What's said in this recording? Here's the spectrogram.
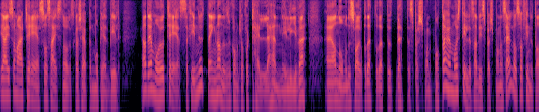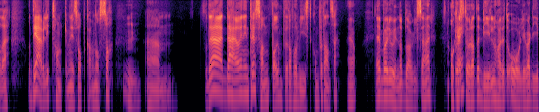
Jeg som er Therese og 16 år og skal kjøpe en mopedbil. Ja, det må jo Therese finne ut. Det er ingen andre som kommer til å fortelle henne i livet. Eh, Ja, nå må du svare på dette og dette, dette spørsmålet, på en måte. Hun må jo stille seg de spørsmålene selv, og så finne ut av det. Og det er vel litt tanken med disse oppgavene også. Mm. Um, så det er, det er jo en interessant form for å få vist kompetanse. Jeg bare gjorde en oppdagelse her. Okay. Det står at bilen har et årlig verdi,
